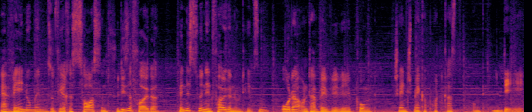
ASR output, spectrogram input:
Erwähnungen sowie Ressourcen für diese Folge findest du in den Folgenotizen oder unter www.changemakerpodcast.de.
